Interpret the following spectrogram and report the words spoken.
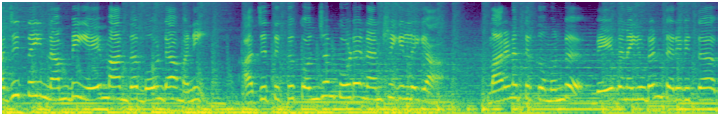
அஜித்தை நம்பி ஏமாந்த போண்டாமணி. அஜித்துக்கு கொஞ்சம் கூட நன்றி இல்லையா? மரணத்திற்கு முன்பு வேதனையுடன் தெரிவித்த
